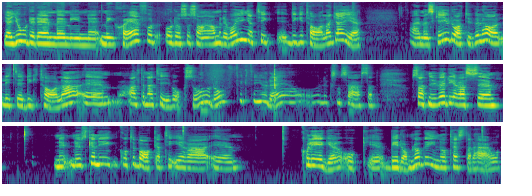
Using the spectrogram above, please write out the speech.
Jag gjorde det med min, min chef och, och då så sa han, ja men det var ju inga digitala grejer. Nej men skriv då att du vill ha lite digitala eh, alternativ också och då fick den ju det. Och liksom så, här, så, att, så att nu är deras eh, nu, nu ska ni gå tillbaka till era eh, kollegor och eh, be dem logga in och testa det här. Och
